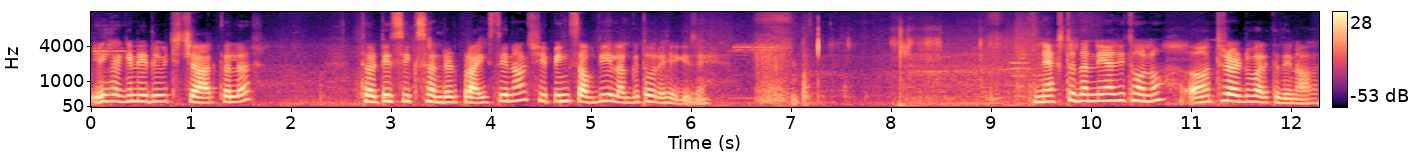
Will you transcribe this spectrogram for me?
ਇਹ ਹੈਗੇ ਨੇ ਇਹਦੇ ਵਿੱਚ ਚਾਰ ਕਲਰ 3600 ਪ੍ਰਾਈਸ ਦੇ ਨਾਲ ਸ਼ਿਪਿੰਗ ਸਭ ਦੀ ਅਲੱਗ ਤੋਂ ਰਹੇਗੀ ਜੀ। ਨੈਕਸਟ ਦੰਨੇ ਆ ਜੀ ਤੁਹਾਨੂੰ ਥਰੈਡ ਵਰਕ ਦੇ ਨਾਲ।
